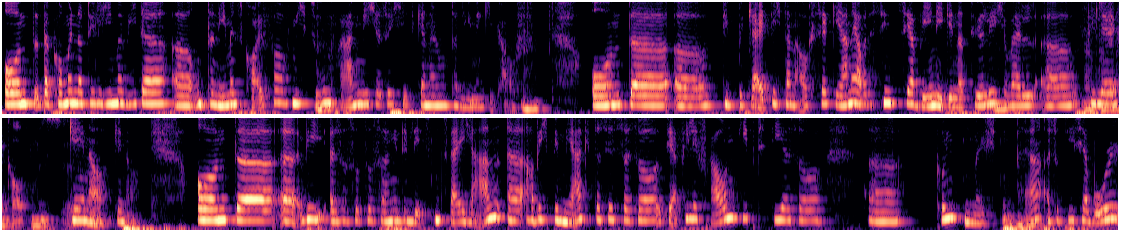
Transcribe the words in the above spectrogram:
Und da kommen natürlich immer wieder äh, Unternehmenskäufer auf mich zu mhm. und fragen mich, also ich hätte gerne ein Unternehmen gekauft. Mhm. Und äh, äh, die begleite ich dann auch sehr gerne, aber das sind sehr wenige natürlich, mhm. weil äh, viele. Unternehmen kaufen ist. Äh, genau, genau. Und äh, äh, wie, also sozusagen in den letzten zwei Jahren, äh, habe ich bemerkt, dass es also sehr viele Frauen gibt, die also äh, gründen möchten. Ja? Also die sehr wohl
